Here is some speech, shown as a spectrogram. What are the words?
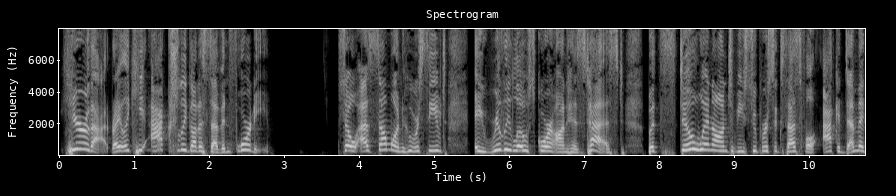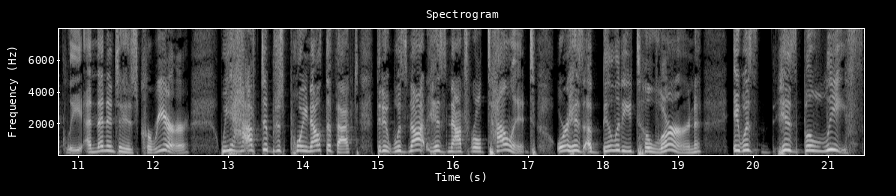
hear that, right? Like he actually got a 740. So as someone who received a really low score on his test, but still went on to be super successful academically and then into his career, we have to just point out the fact that it was not his natural talent or his ability to learn. It was his belief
